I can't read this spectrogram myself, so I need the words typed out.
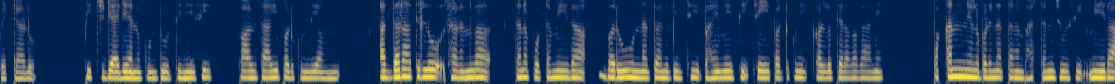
పెట్టాడు. పిచ్చి డాడీ అనుకుంటూ తినేసి పాలు తాగి పడుకుంది అమ్ము అర్ధరాత్రిలో సడన్గా తన పొట్ట మీద బరువు ఉన్నట్టు అనిపించి భయమేసి చేయి పట్టుకుని కళ్ళు తెరవగానే పక్కన నిలబడిన తన భర్తను చూసి మీరా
